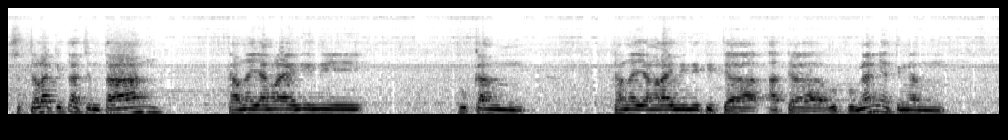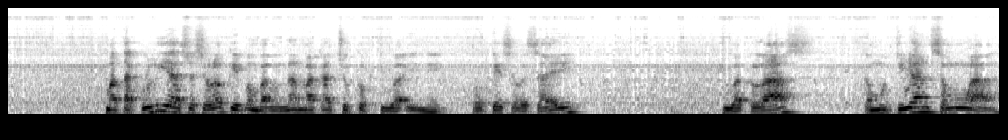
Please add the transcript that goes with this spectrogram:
Setelah kita centang karena yang lain ini bukan karena yang lain ini tidak ada hubungannya dengan mata kuliah sosiologi pembangunan maka cukup dua ini. Oke selesai. Dua kelas. Kemudian semua.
